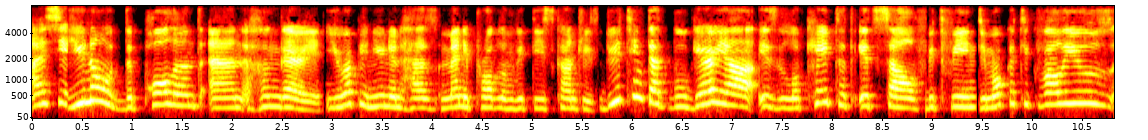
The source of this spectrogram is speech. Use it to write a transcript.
I see. You know, the Poland and Hungary, European Union has many problems with these countries. Do you think that Bulgaria is located itself between democratic values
